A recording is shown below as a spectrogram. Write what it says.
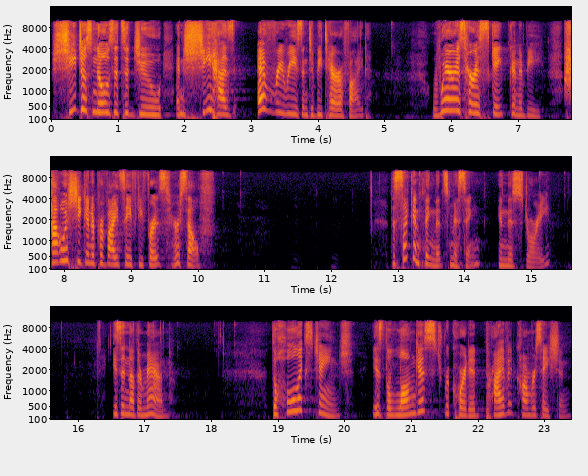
She just knows it's a Jew, and she has every reason to be terrified. Where is her escape going to be? How is she going to provide safety for herself? The second thing that's missing in this story is another man. The whole exchange is the longest recorded private conversation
